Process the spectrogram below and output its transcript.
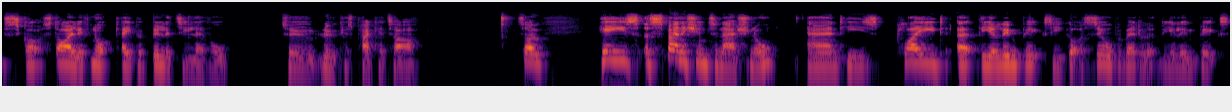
style if not capability level, to Lucas Paquetá. So he's a Spanish international and he's played at the Olympics. He got a silver medal at the Olympics.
